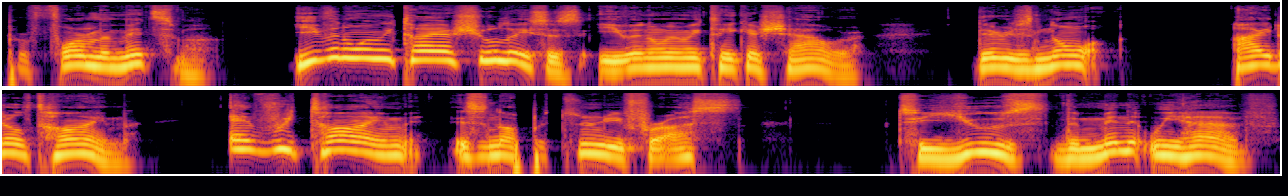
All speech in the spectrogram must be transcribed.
perform a mitzvah. Even when we tie our shoelaces, even when we take a shower, there is no idle time. Every time is an opportunity for us to use the minute we have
